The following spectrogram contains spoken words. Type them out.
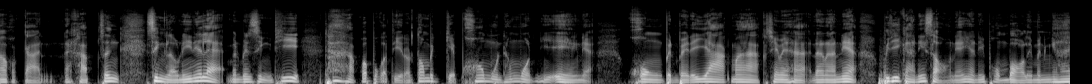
มากกว่ากันนะครับซึ่งสิ่งเหล่านี้นี่แหละมันเป็นสิ่งที่ถ้าหากว่าปกติเราต้องไปเก็บข้อมูลทั้งหมดนี้เองเนี่ยคงเป็นไปได้ยากมากใช่ไหมฮะดังนั้นเนี่ยวิธีการที่2เนี่ยอย่างที่ผมบอกเลยมันง่าย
